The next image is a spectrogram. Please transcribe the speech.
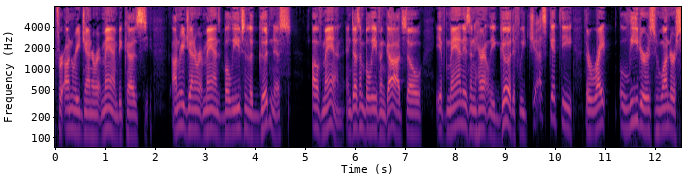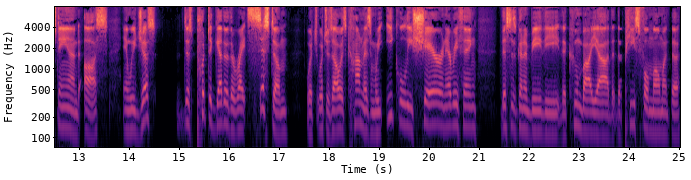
for unregenerate man because unregenerate man believes in the goodness of man and doesn't believe in God. So if man is inherently good, if we just get the the right leaders who understand us and we just just put together the right system, which which is always communism, we equally share in everything this is going to be the the kumbaya, the, the peaceful moment, the,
